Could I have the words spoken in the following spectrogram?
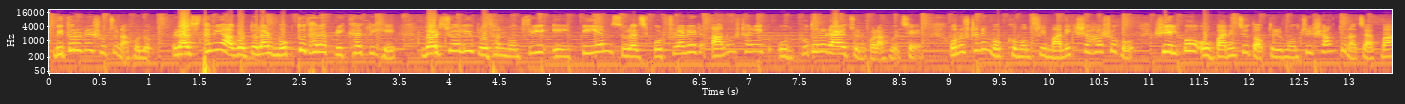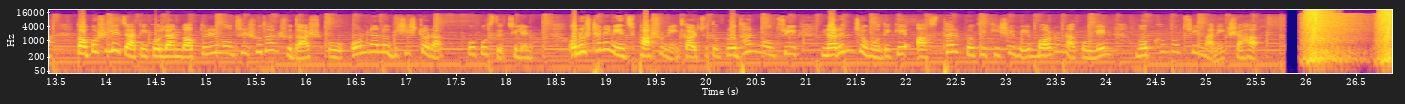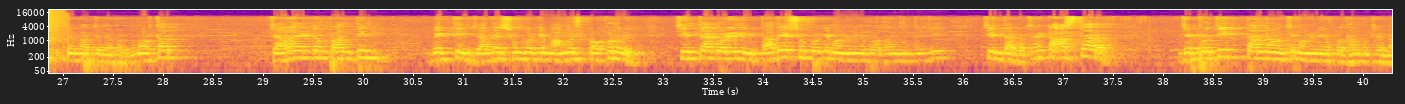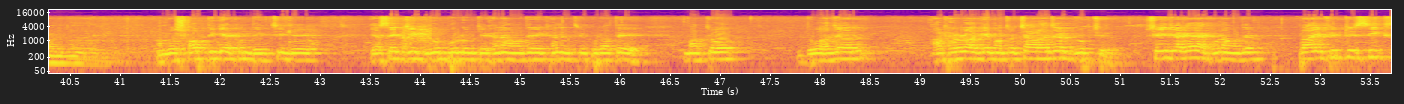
বিতরণের সূচনা হলো। রাজধানী আগরতলার মুক্তধারা প্রেক্ষাগৃহে ভার্চুয়ালি প্রধানমন্ত্রী এই পিএম সুরাজ পোর্টালের আনুষ্ঠানিক উদ্বোধনের আয়োজন করা হয়েছে। অনুষ্ঠানে মুখ্যমন্ত্রী মানিক সাহা সহ শিল্প ও বাণিজ্য দপ্তরের মন্ত্রী শান্তনা চাকমা, তপশিলি জাতি কল্যাণ দপ্তরের মন্ত্রী সুধাংশু দাস ও অন্যান্য বিশিষ্টরা উপস্থিত ছিলেন। অনুষ্ঠানে নিজ ভাষণে কার্যত প্রধানমন্ত্রী নরেন্দ্র মোদীকে আস্থার প্রতীক হিসেবে বর্ণনা করলেন মুখ্যমন্ত্রী মানিক সাহা। মাধ্যমে অর্থাৎ যারা একদম প্রান্তিক ব্যক্তি, যাদের সম্পর্কে মানুষ কখনোই চিন্তা করেনি, তাদের সম্পর্কে মাননীয় প্রধানমন্ত্রীজি চিন্তা করছেন। একটা আস্থার যে প্রতীক, তার নাম হচ্ছে মাননীয় প্রধানমন্ত্রী নরেন্দ্র মোদী। আমরা সব দিকে এখন দেখছি যে এসএসজি গ্রুপ বলুন, যেখানে আমাদের এখানে ত্রিপুরাতে মাত্র দু হাজার আঠারোর আগে মাত্র চার হাজার গ্রুপ ছিল। সেই জায়গায় এখন আমাদের প্রায় ফিফটি সিক্স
